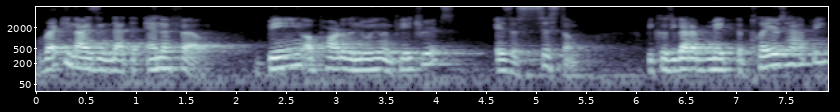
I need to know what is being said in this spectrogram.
recognizing that the NFL, being a part of the New England Patriots, is a system because you got to make the players happy.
